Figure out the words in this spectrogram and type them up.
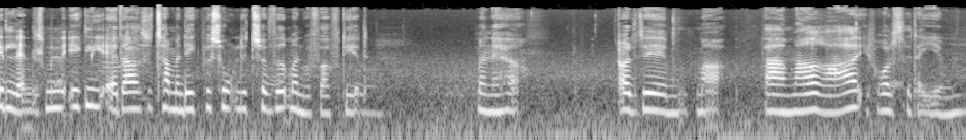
et eller andet, hvis man ikke lige er der, så tager man det ikke personligt, så ved man hvorfor, fordi at man er her. Og det er meget, bare meget rare i forhold til derhjemme.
